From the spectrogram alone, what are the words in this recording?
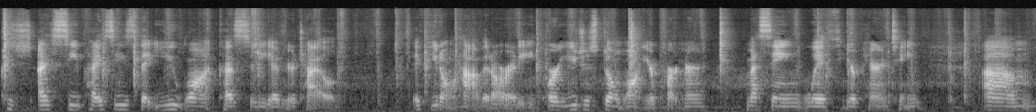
Because I see Pisces that you want custody of your child if you don't have it already, or you just don't want your partner messing with your parenting. Um,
